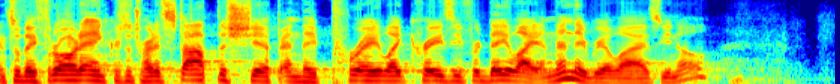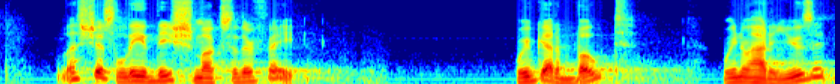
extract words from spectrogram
And so they throw out anchors to try to stop the ship, and they pray like crazy for daylight. And then they realize, you know, let's just leave these schmucks to their fate. We've got a boat, we know how to use it.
